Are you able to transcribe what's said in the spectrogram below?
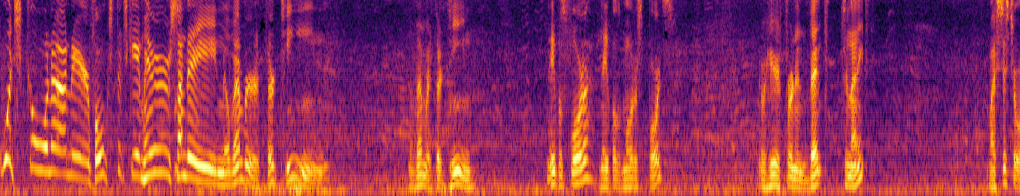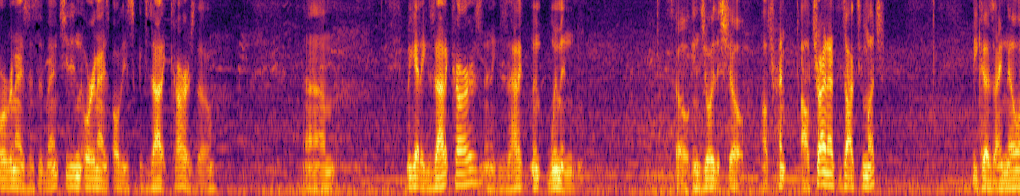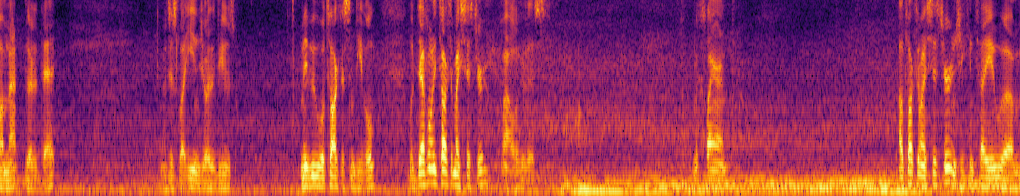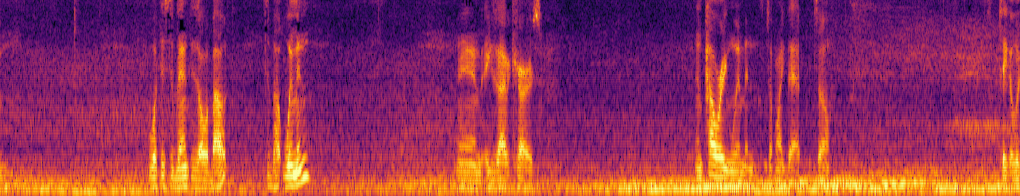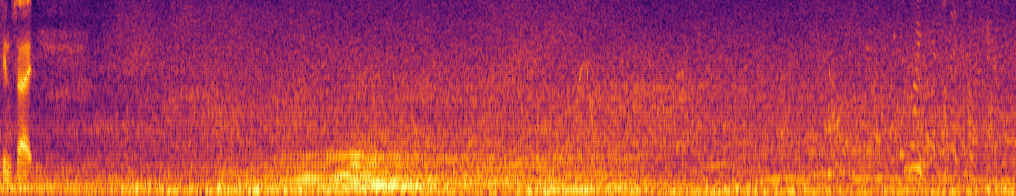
What's going on there, folks? Fitzcam here, Sunday, November 13. November 13. Naples, Florida, Naples Motorsports. We're here for an event tonight. My sister organized this event. She didn't organize all these exotic cars, though. Um, we got exotic cars and exotic women. So enjoy the show. I'll try. I'll try not to talk too much because I know I'm not good at that. I'll just let you enjoy the views. Maybe we'll talk to some people. We'll definitely talk to my sister. Wow, look at this. McLaren. I'll talk to my sister and she can tell you um, what this event is all about. It's about women and exotic cars. Empowering women, something like that. So, take a look inside.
